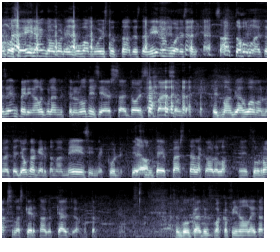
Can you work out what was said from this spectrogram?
on koko seinän kokoinen kuva muistuttaa tästä viime vuodesta, niin saattoi olla, että sen pelin alkulämmittelyn otin siellä jossain toisessa päässä, mutta nyt mä oon kyllä huomannut, että joka kerta mä meen sinne, kun tietysti Joo. nyt ei ole päässyt tällä kaudella, ei tullut Raksilas kertaakaan käytyä, mutta kun on käyty vaikka finaaleita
